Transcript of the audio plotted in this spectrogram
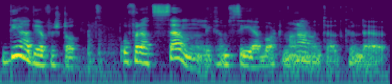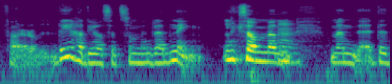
Det hade jag förstått. Och för att sen liksom se vart man Ja. eventuellt kunde föra dem vid. Det hade jag sett som en räddning. Liksom, men Mm. men det,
